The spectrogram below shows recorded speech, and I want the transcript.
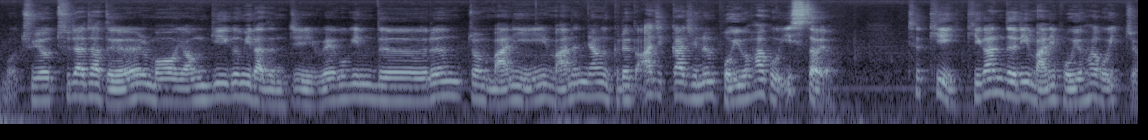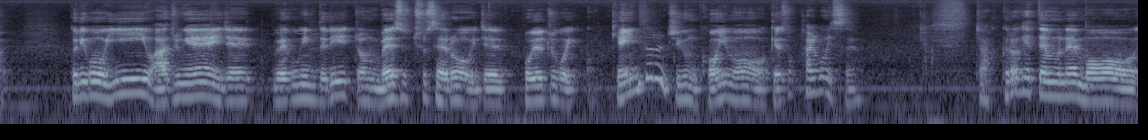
뭐 주요 투자자들 뭐 연기금이라든지 외국인들은 좀 많이 많은 양은 그래도 아직까지는 보유하고 있어요. 특히 기관들이 많이 보유하고 있죠. 그리고 이 와중에 이제 외국인들이 좀 매수 추세로 이제 보여주고 있고 개인들은 지금 거의 뭐 계속 팔고 있어요. 자, 그렇기 때문에 뭐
